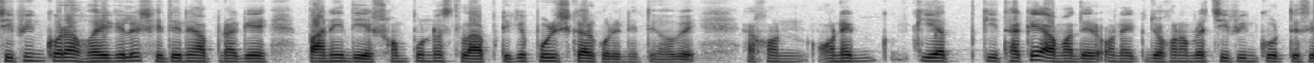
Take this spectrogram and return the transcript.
চিপিং করা হয়ে গেলে সেদিনে আপনাকে পানি দিয়ে সম্পূর্ণ স্ল্যাবটিকে পরিষ্কার করে নিতে হবে। এখন অনেক কি কি থাকে, আমাদের অনেক, যখন আমরা চিপিং করতেছি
